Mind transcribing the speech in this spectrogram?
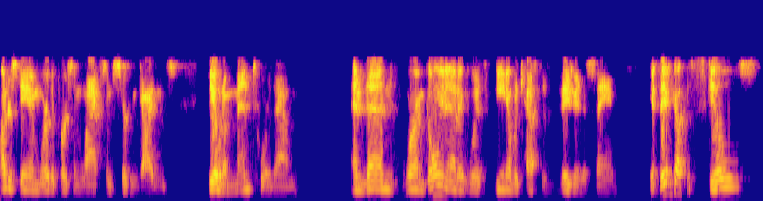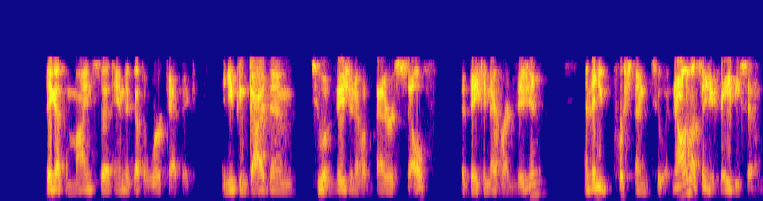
understand where the person lacks some certain guidance be able to mentor them and then where i'm going at it with being able to cast a vision is saying if they've got the skills, they got the mindset, and they've got the work ethic, and you can guide them to a vision of a better self that they can never envision, and then you push them to it. Now, I'm not saying you babysit them,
